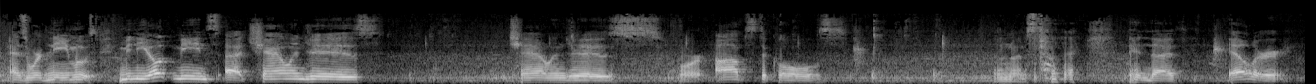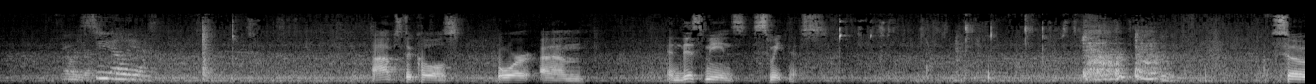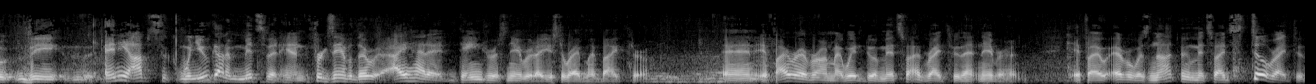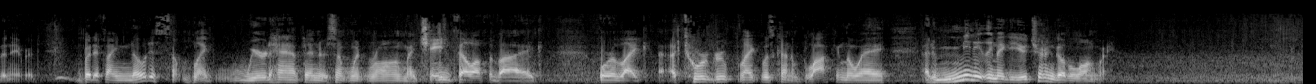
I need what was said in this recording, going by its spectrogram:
As the word neimus. Miniot means uh, challenges, challenges, or obstacles. I don't know how to spell that. And uh, Eller C L E S. obstacles or um, and this means sweetness so the any obstacle when you've got a mitzvah at hand for example there i had a dangerous neighborhood i used to ride my bike through and if i were ever on my way to do a mitzvah i'd ride through that neighborhood if I ever was not doing mitzvah, I'd still ride through the neighborhood. But if I noticed something like weird happened or something went wrong, my chain fell off the bike, or like a tour group like was kind of blocking the way, I'd immediately make a U-turn and go the long way.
